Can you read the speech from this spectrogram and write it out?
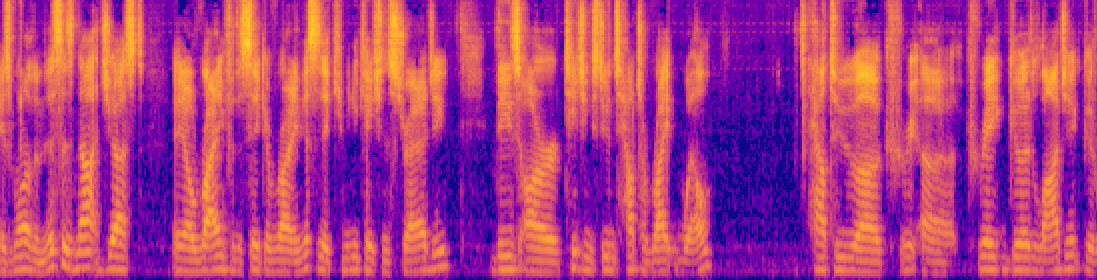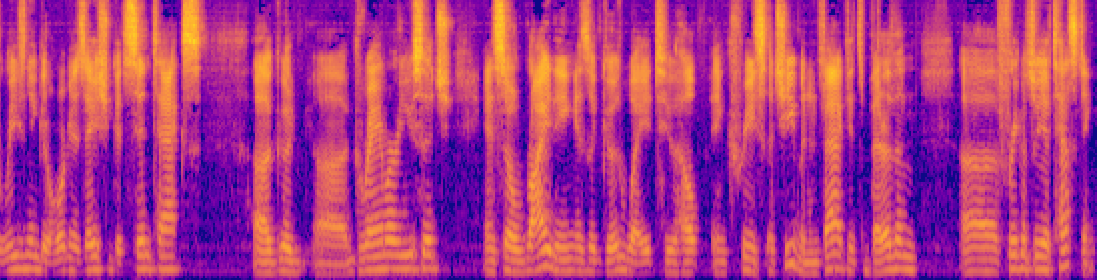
is one of them. This is not just you know, writing for the sake of writing. This is a communication strategy. These are teaching students how to write well, how to uh, cre uh, create good logic, good reasoning, good organization, good syntax, uh, good uh, grammar usage. And so writing is a good way to help increase achievement. In fact, it's better than uh, frequency of testing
